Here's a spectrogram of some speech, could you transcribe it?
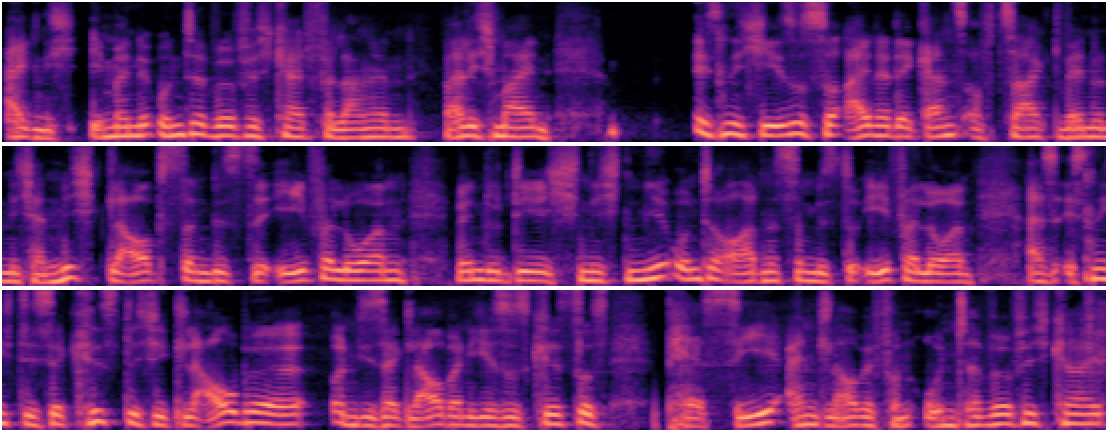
eigentlich immer eine Unterwürfigkeit verlangen? Weil ich meine, ist nicht Jesus so einer, der ganz oft sagt, wenn du nicht an mich glaubst, dann bist du eh verloren. Wenn du dich nicht mir unterordnest, dann bist du eh verloren. Also ist nicht dieser christliche Glaube und dieser Glaube an Jesus Christus per se ein Glaube von Unterwürfigkeit?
